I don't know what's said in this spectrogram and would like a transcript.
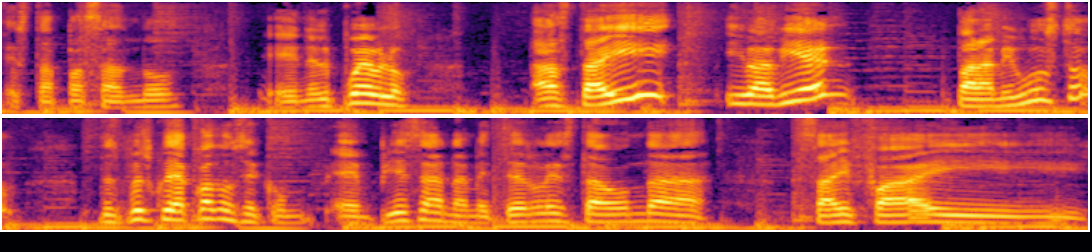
está pasando en el pueblo. Hasta ahí iba bien, para mi gusto. Después ya cuando se empiezan a meterle esta onda sci-fi,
